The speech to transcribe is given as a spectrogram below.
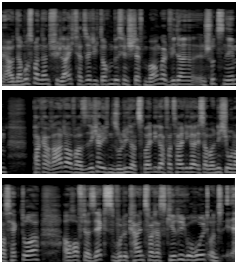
Ja, und da muss man dann vielleicht tatsächlich doch ein bisschen Steffen Baumgart wieder in Schutz nehmen. Paccarada war sicherlich ein solider Zweitliga-Verteidiger, ist aber nicht Jonas Hector. Auch auf der 6 wurde kein zweiter Skiri geholt und äh,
